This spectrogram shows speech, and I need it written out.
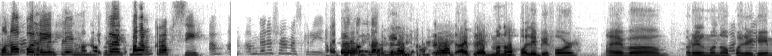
Monopoly. played It's like bankruptcy. I'm, I'm, I'm gonna share my screen. I played, I played, I played, I played Monopoly before. I have a real Monopoly game.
